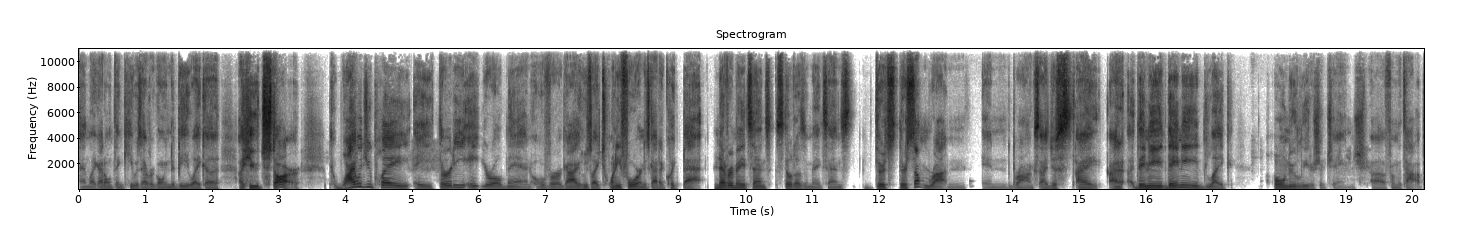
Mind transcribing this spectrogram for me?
And like I don't think he was ever going to be like a, a huge star. Why would you play a 38 year old man over a guy who's like 24 and has got a quick bat? Never made sense, still doesn't make sense. There's there's something rotten in the Bronx. I just I I they need they need like whole new leadership change uh, from the top.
